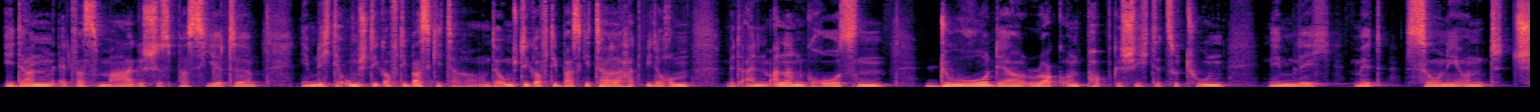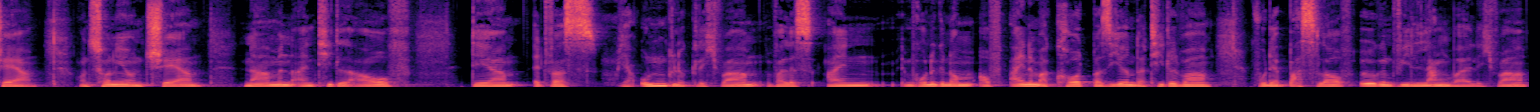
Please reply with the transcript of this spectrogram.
ehe dann etwas Magisches passierte, nämlich der Umstieg auf die Bassgitarre. Und der Umstieg auf die Bassgitarre hat wiederum mit einem anderen großen Duo der Rock- und Pop-Geschichte zu tun, nämlich mit Sony und Cher. Und Sony und Cher nahmen einen Titel auf, der etwas ja unglücklich war, weil es ein im Grunde genommen auf einem Akkord basierender Titel war, wo der Basslauf irgendwie langweilig war.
